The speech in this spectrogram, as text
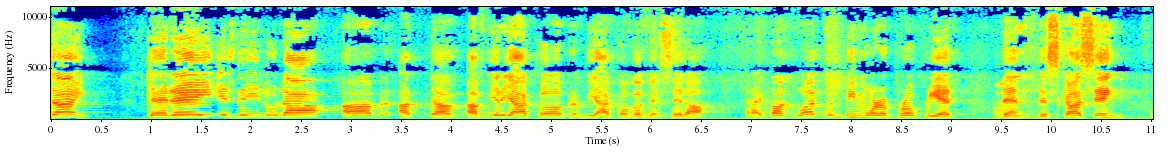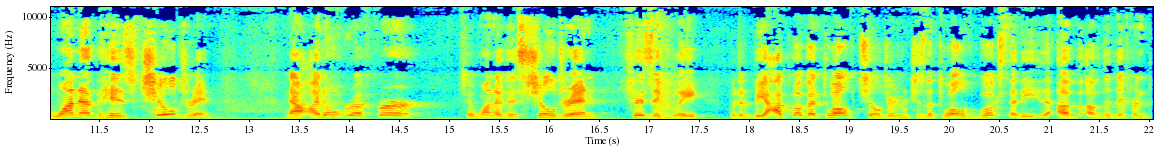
Today is the Hillula of, of Abir Yaakov, Rabbi Yaakov Sirah. And I thought, what would be more appropriate than discussing one of his children? Now, I don't refer to one of his children physically, but Rabbi Yaakov had 12 children, which is the 12 books that he, of, of the different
